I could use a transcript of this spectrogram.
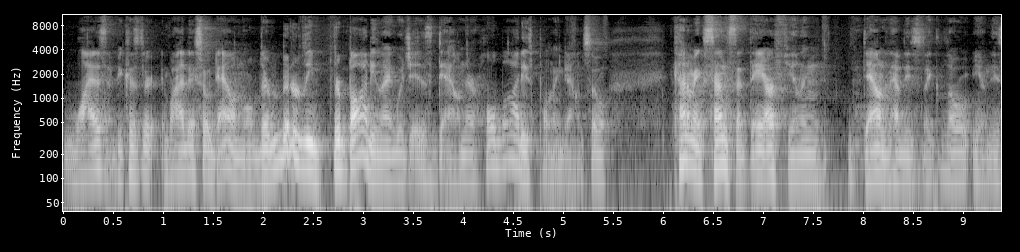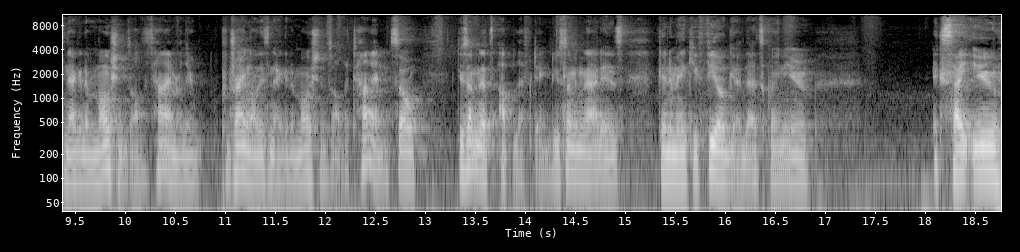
why is that? Because they're why are they so down? Well, they're literally their body language is down. Their whole body's pulling down. So it kind of makes sense that they are feeling down and have these like low, you know, these negative emotions all the time, or they're portraying all these negative emotions all the time. So do something that's uplifting. Do something that is going to make you feel good. That's going to excite you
